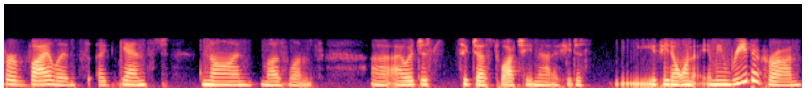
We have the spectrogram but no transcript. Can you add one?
for violence against non-Muslims. Uh, I would just suggest watching that if you just if you don't want to. I mean, read the Quran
